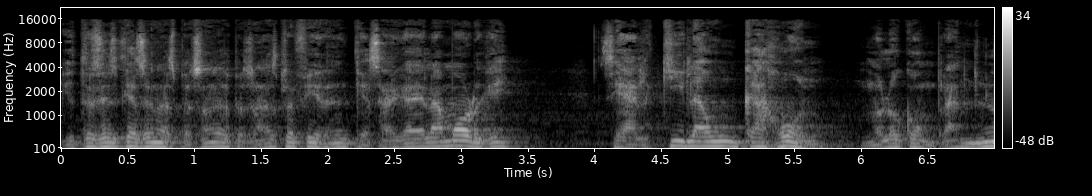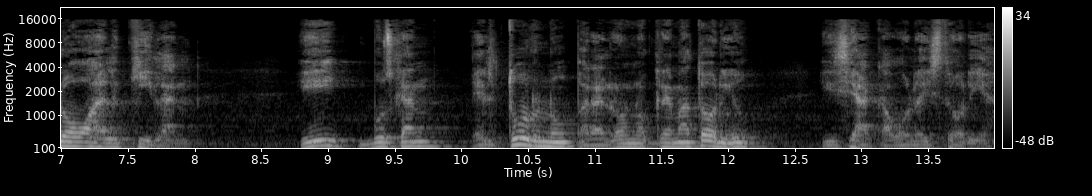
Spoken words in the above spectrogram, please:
Y entonces, ¿qué hacen las personas? Las personas prefieren que salga de la morgue, se alquila un cajón, no lo compran, lo alquilan y buscan el turno para el horno crematorio y se acabó la historia.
